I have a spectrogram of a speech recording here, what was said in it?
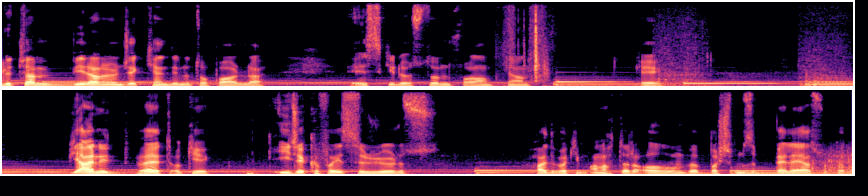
Lütfen bir an önce kendini toparla. Eski dostun falan filan. Okey. Yani evet okey. İyice kafayı sırıyoruz. Hadi bakayım anahtarı alalım ve başımızı belaya sokalım.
